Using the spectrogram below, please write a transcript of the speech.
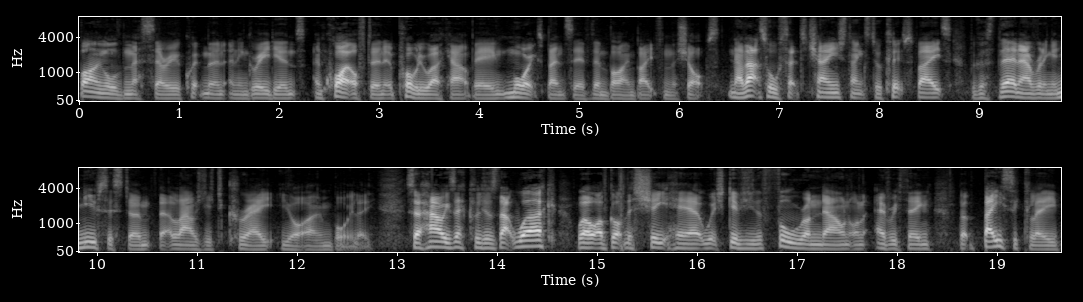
buying all the necessary equipment and ingredients, and quite often it would probably work out being more expensive than buying bait from the shops. Now that's all set to change thanks to Eclipse Baits because they're now running a new system that allows you to create your own boilie. So how exactly does that work? Well, I've got this sheet here which gives you the full rundown on everything, but basically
